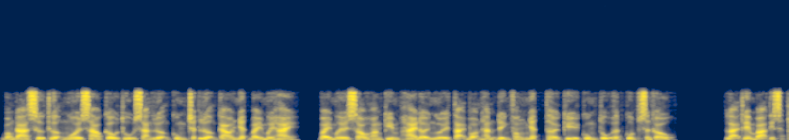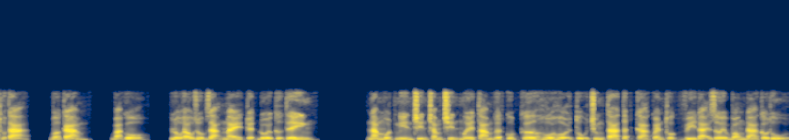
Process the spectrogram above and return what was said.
bóng đá sử thượng ngôi sao cầu thủ sản lượng cùng chất lượng cao nhất 72, 76 hoàng kim hai đời người tại bọn hắn đỉnh phong nhất thời kỳ cùng tụ ất cúp sân khấu. Lại thêm bạ tỷ sắc tạ, bờ cảm, Bago, lộ áo dục dạng này tuyệt đối cự tinh. Năm 1998 vượt cuộc cơ hồ hội tụ chúng ta tất cả quen thuộc vĩ đại giới bóng đá cầu thủ,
